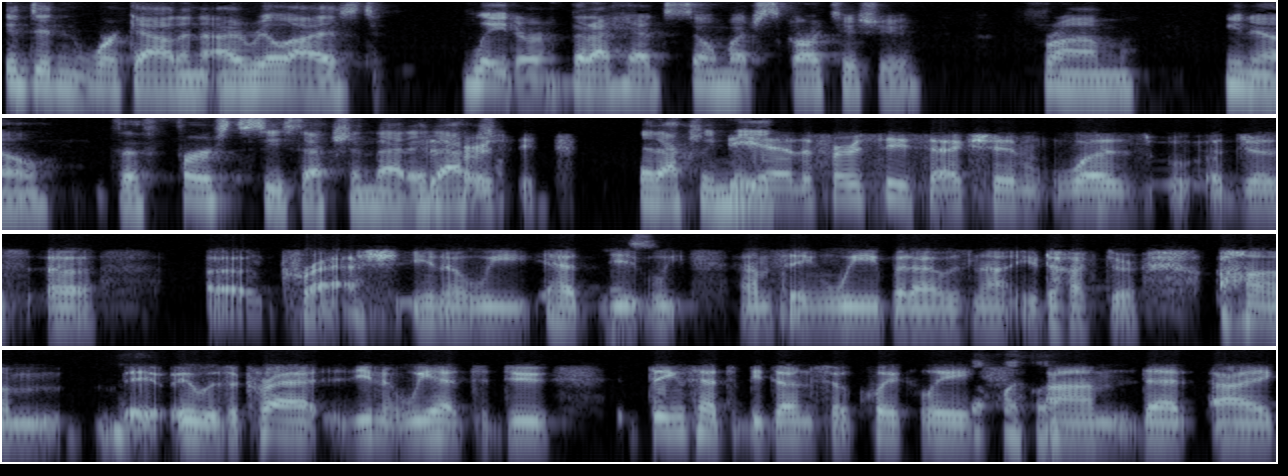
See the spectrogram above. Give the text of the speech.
it didn't work out, and I realized later that I had so much scar tissue from you know the first C-section that it the actually first, it actually made. Yeah, the first C-section was just a, a crash. You know, we had yes. we. I'm saying we, but I was not your doctor. Um, it, it, was a crash. You know, we had to do things had to be done so quickly, so quickly. Um, that I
